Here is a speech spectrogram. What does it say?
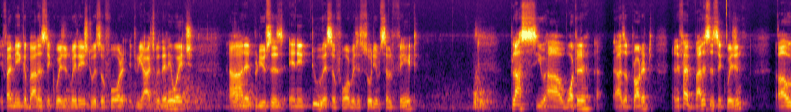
if I make a balanced equation with H2SO4 it reacts with NaOH and it produces Na2SO4 which is sodium sulfate plus you have water as a product and if I balance this equation uh,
